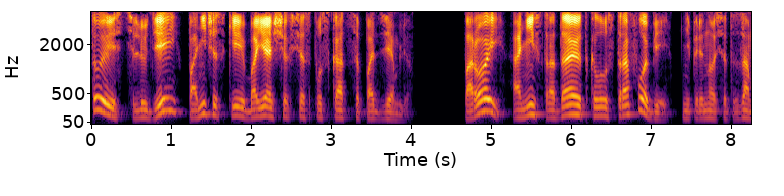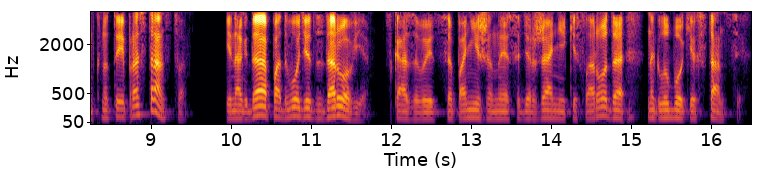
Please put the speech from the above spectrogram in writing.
то есть людей, панически боящихся спускаться под землю. Порой они страдают клаустрофобией, не переносят замкнутые пространства. Иногда подводит здоровье, сказывается пониженное содержание кислорода на глубоких станциях.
